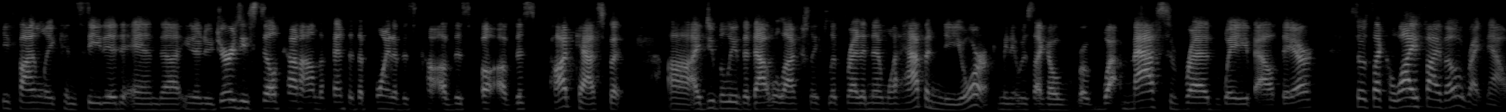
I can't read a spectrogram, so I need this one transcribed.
he finally conceded, and uh, you know, New Jersey's still kind of on the fence at the point of this of this of this podcast, but. Uh, I do believe that that will actually flip red. And then what happened in New York? I mean, it was like a, a massive red wave out there. So it's like Hawaii 5 0 right now.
